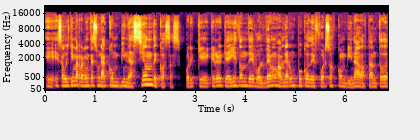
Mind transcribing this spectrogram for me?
eh, esa última herramienta es una combinación de cosas, porque creo que ahí es donde volvemos a hablar un poco de esfuerzos combinados, tanto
